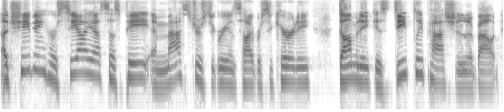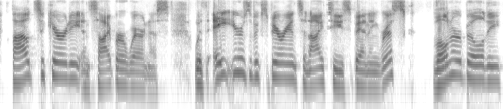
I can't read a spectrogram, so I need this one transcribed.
Achieving her CISSP and master's degree in cybersecurity, Dominique is deeply passionate about cloud security and cyber awareness. With eight years of experience in IT spanning risk, vulnerability,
